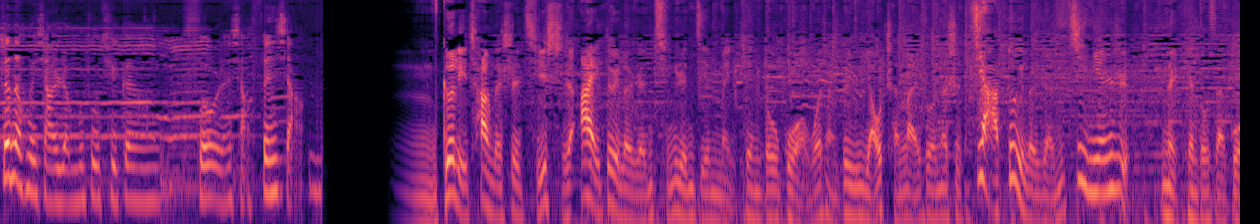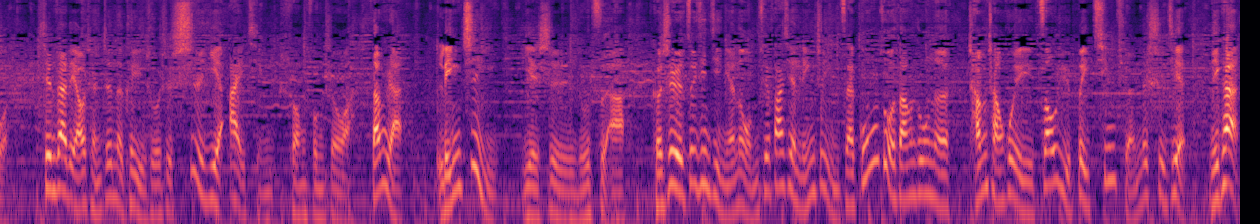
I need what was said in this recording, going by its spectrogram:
真的会想忍不住去跟所有人想分享。嗯，歌里唱的是其实爱对了人，情人节每天都过。我想对于姚晨来说，那是嫁对了人，纪念日每天都在过。现在的姚晨真的可以说是事业爱情双丰收啊！当然。林志颖也是如此啊，可是最近几年呢，我们却发现林志颖在工作当中呢，常常会遭遇被侵权的事件。你看，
